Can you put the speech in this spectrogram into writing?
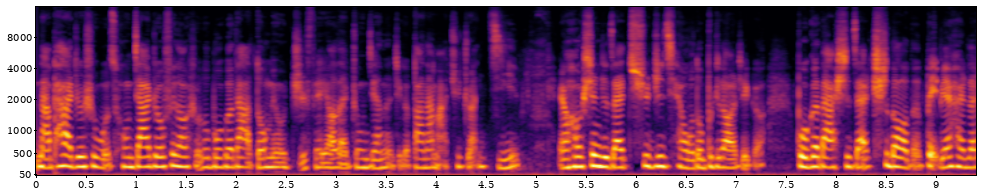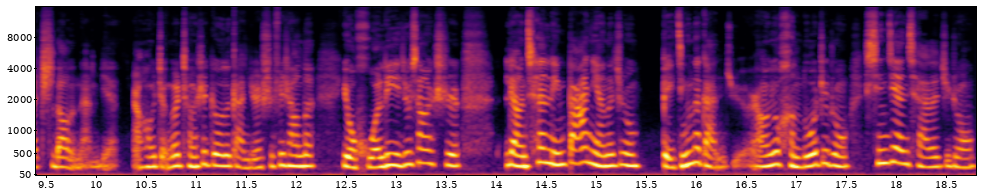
哪怕就是我从加州飞到首都波哥大都没有直飞，要在中间的这个巴拿马去转机。然后甚至在去之前，我都不知道这个波哥大是在赤道的北边还是在赤道的南边。然后整个城市给我的感觉是非常的有活力，就像是两千零八年的这种北京的感觉。然后有很多这种新建起来的这种。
